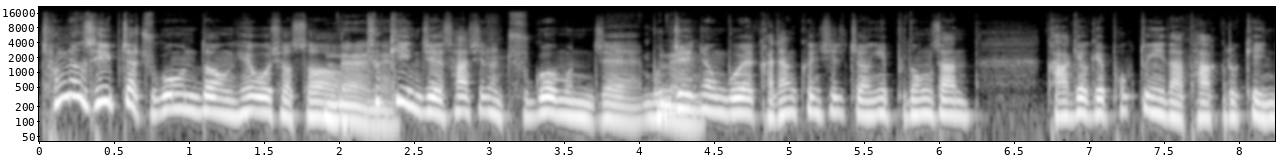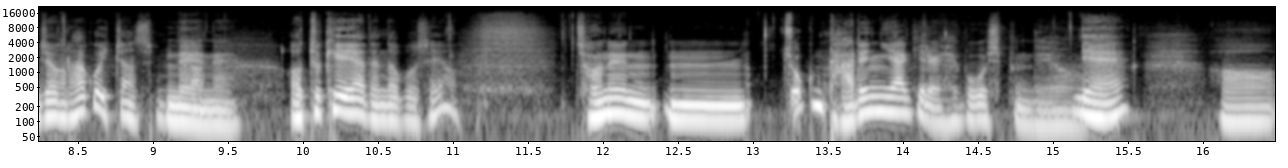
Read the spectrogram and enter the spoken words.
청년 세입자 주거 운동 해 오셔서 네, 특히 네. 이제 사실은 주거 문제 문재인 네. 정부의 가장 큰 실정이 부동산 가격의 폭등이다 다 그렇게 인정을 하고 있지 않습니까? 네네. 네. 어떻게 해야 된다 보세요? 저는 음 조금 다른 이야기를 해보고 싶은데요. 예. 어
